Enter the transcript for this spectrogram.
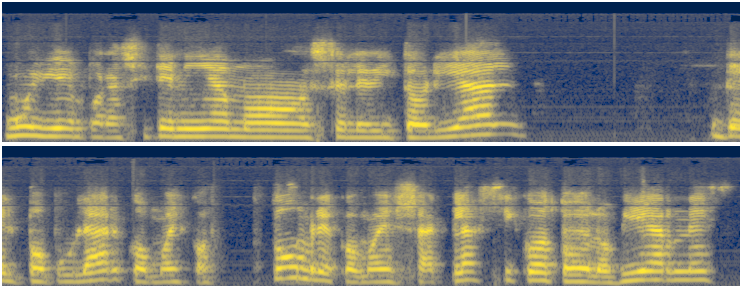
Muy bien, por allí teníamos el editorial del Popular, como es costumbre, como es ya clásico, todos los viernes.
